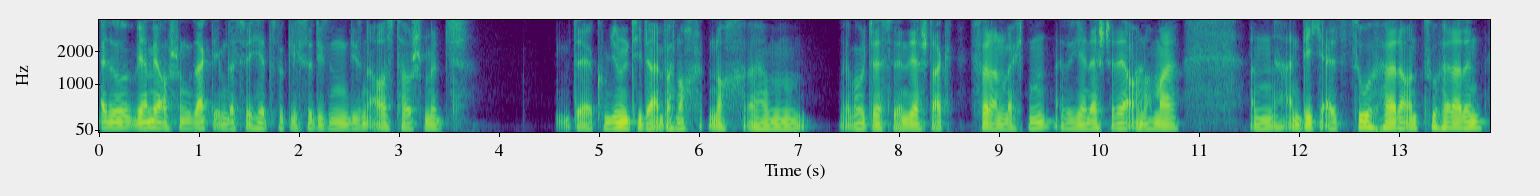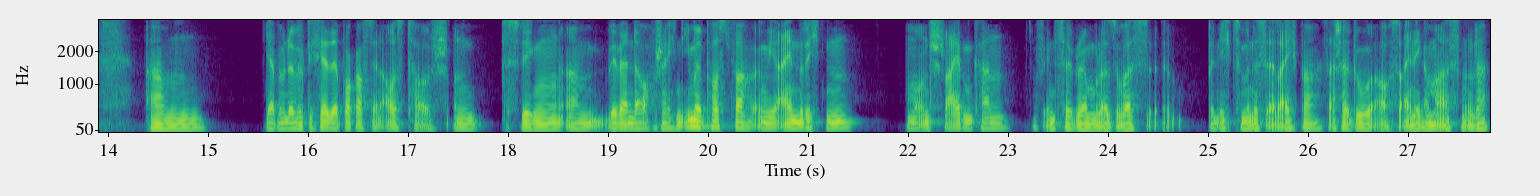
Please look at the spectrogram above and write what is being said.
Also wir haben ja auch schon gesagt, eben, dass wir jetzt wirklich so diesen, diesen Austausch mit der Community da einfach noch, noch ähm, das wir sehr stark fördern möchten. Also hier an der Stelle auch nochmal an, an dich als Zuhörer und Zuhörerin. Ähm, ja, wir haben da wirklich sehr, sehr Bock auf den Austausch und deswegen, ähm, wir werden da auch wahrscheinlich ein E-Mail-Postfach irgendwie einrichten, wo man uns schreiben kann. Auf Instagram oder sowas äh, bin ich zumindest erreichbar. Sascha, du auch so einigermaßen, oder?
